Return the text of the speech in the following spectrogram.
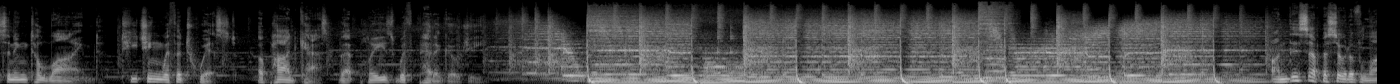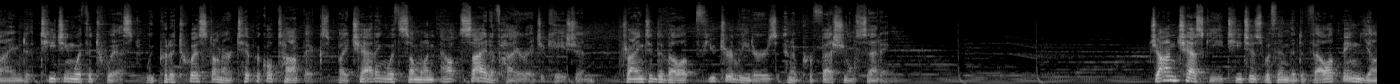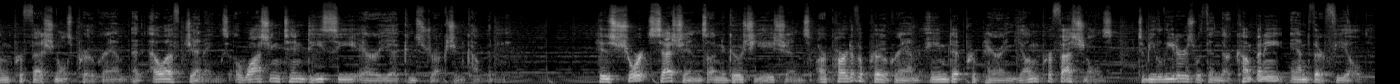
listening to Limed, Teaching with a Twist, a podcast that plays with pedagogy. On this episode of Limed, Teaching with a Twist, we put a twist on our typical topics by chatting with someone outside of higher education, trying to develop future leaders in a professional setting. Jon Chesky teaches within the Developing Young Professionals program at LF Jennings, a Washington, D.C. area construction company. His short sessions on negotiations are part of a program aimed at preparing young professionals to be leaders within their company and their field.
